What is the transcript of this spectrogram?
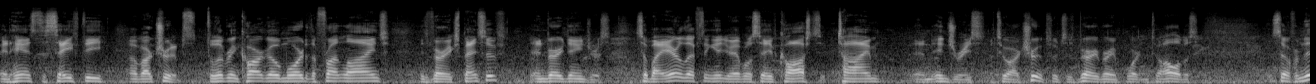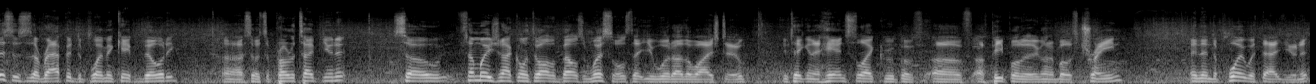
enhance the safety of our troops. Delivering cargo more to the front lines is very expensive and very dangerous. So by airlifting it, you're able to save cost, time, and injuries to our troops, which is very, very important to all of us. So from this, this is a rapid deployment capability. Uh, so it's a prototype unit. So in some ways you're not going through all the bells and whistles that you would otherwise do. You're taking a hand select group of, of, of people that are going to both train and then deploy with that unit.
